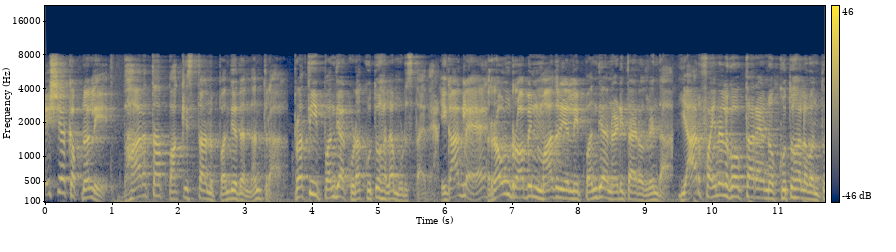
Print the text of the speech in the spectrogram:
ಏಷ್ಯಾ ಕಪ್ನಲ್ಲಿ ಭಾರತ ಪಾಕಿಸ್ತಾನ ಪಂದ್ಯದ ನಂತರ ಪ್ರತಿ ಪಂದ್ಯ ಕೂಡ ಕುತೂಹಲ ಮೂಡಿಸ್ತಾ ಇದೆ. ಈಗಾಗಲೇ ರೌಂಡ್ ರಾಬಿನ್ ಮಾದರಿಯಲ್ಲಿ ಪಂದ್ಯ ನಡೀತಾ ಇರೋದ್ರಿಂದ ಯಾರು ಫೈನಲ್ ಹೋಗ್ತಾರೆ ಅನ್ನೋ ಕುತೂಹಲವಂತೂ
